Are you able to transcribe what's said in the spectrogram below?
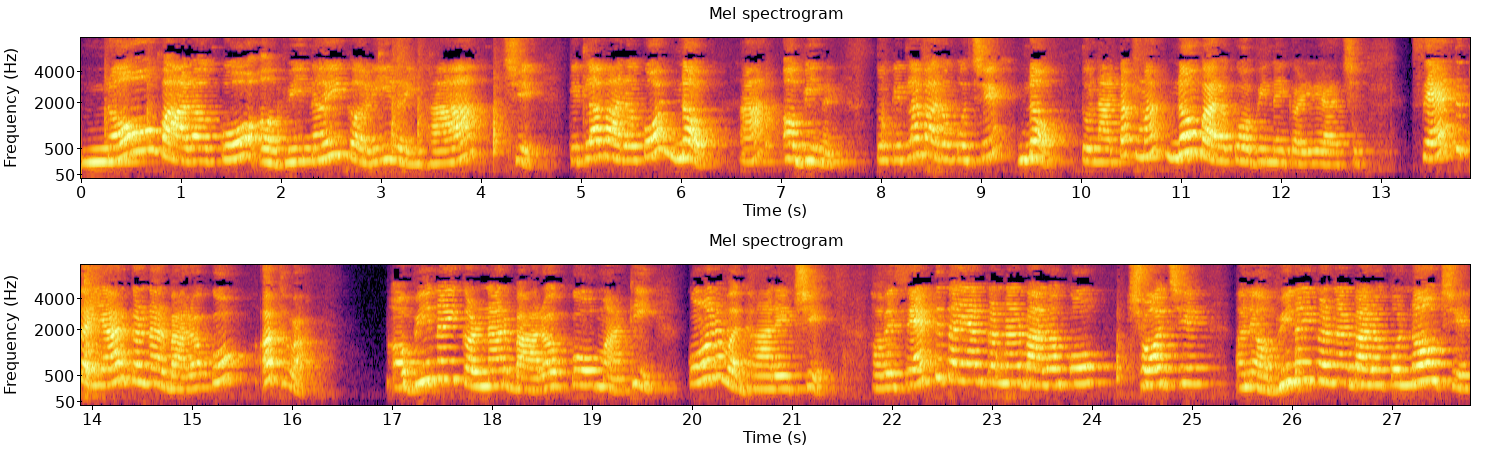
નવ બાળકો અભિનય કરી રહ્યા છે. કેટલા બાળકો? નવ. આ અભિનય. તો કેટલા બાળકો છે? નવ. તો નાટકમાં નવ બાળકો અભિનય કરી રહ્યા છે. સેટ તૈયાર કરનાર બાળકો અથવા અભિનય કરનાર બાળકોમાંથી કોણ વધારે છે? હવે સેટ તૈયાર કરનાર બાળકો છ છે અને અભિનય કરનાર બાળકો નવ છે.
